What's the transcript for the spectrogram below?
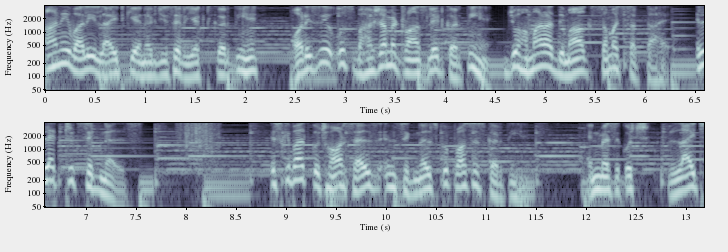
आने वाली लाइट की एनर्जी से रिएक्ट करती हैं और इसे उस भाषा में ट्रांसलेट करती हैं, जो हमारा दिमाग समझ सकता है। इलेक्ट्रिक सिग्नल्स इसके बाद कुछ और सेल्स इन सिग्नल्स को प्रोसेस करती हैं। इनमें से कुछ लाइट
